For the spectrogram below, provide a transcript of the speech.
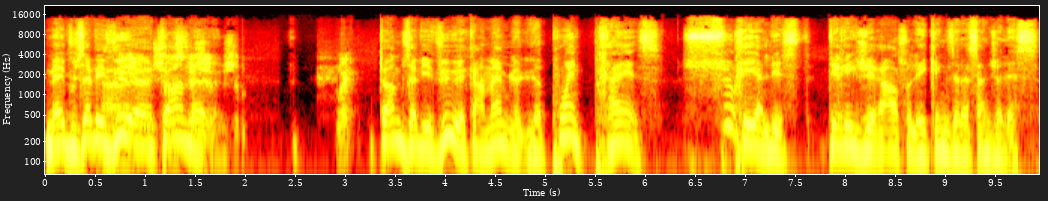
Mais vous avez vu, euh, euh, Tom, euh, Tom, vous avez vu quand même le, point de presse surréaliste d'Éric Girard sur les Kings de Los Angeles.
